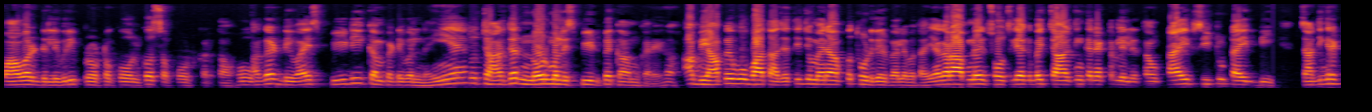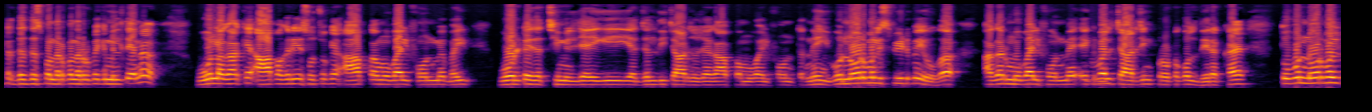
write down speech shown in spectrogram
power delivery protocol को सपोर्ट करता हो। अगर डिवाइस पीडी कंपेटेबल नहीं है तो चार्जर नॉर्मल स्पीड पे काम करेगा। अब यहाँ पे वो बात आ जाती है जो मैंने आपको थोड़ी देर पहले बताई। अगर आपने सोच लिया कि भाई चार्जिंग कनेक्टर ले लेता हूँ type C to type B charging connector दस दस पंद्रह पंद्रह रुपए के मिलते हैं ना वो लगा के आप अगर ये सोचो कि आपका मोबाइल फ़ोन में भाई वोल्टेज अच्छी मिल जाएगी या जल्दी चार्ज हो जाएगा आपका मोबाइल फ़ोन तो नहीं वो नॉर्मल स्पीड पे ही होगा। अगर मोबाइल फ़ोन में एकवल चार्जिंग प्रोटोकॉल दे रखा है तो वो नॉर्मल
